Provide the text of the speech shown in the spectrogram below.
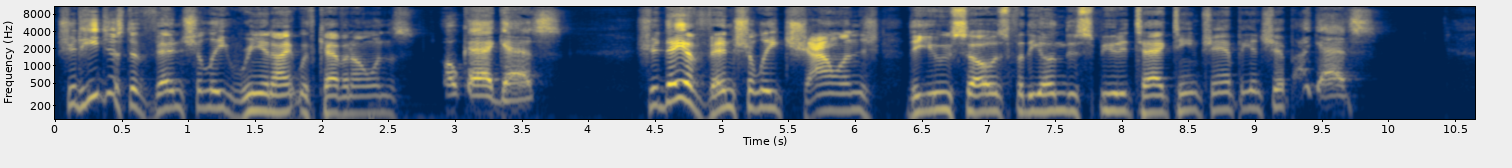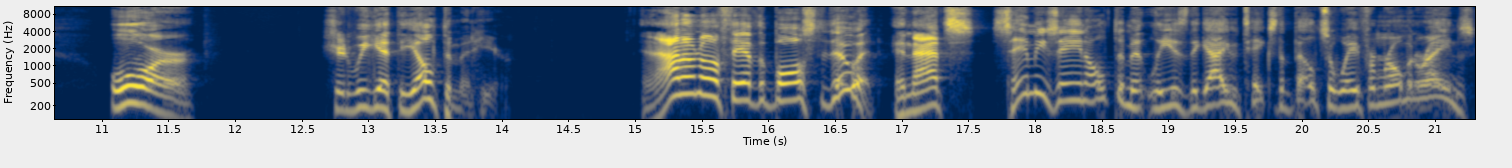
Should he just eventually reunite with Kevin Owens? Okay, I guess. Should they eventually challenge the Usos for the Undisputed Tag Team Championship? I guess. Or should we get the ultimate here? And I don't know if they have the balls to do it. And that's Sami Zayn ultimately is the guy who takes the belts away from Roman Reigns,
